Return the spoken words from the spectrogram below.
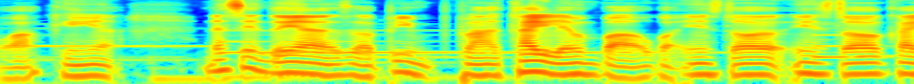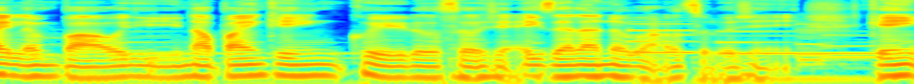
ကွာ game က နှစ်ဆင့်သွင်းရတယ်ဆိုတော့ပြီးဘာ guide လည်းမပါဘူးကွာ install install guide လည်းမပါဘူးဒီနောက်ပိုင်း game ခွေလို့ဆိုလို့ရှိရင် excellent လို့ပါလို့ဆိုလို့ရှိရင် game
